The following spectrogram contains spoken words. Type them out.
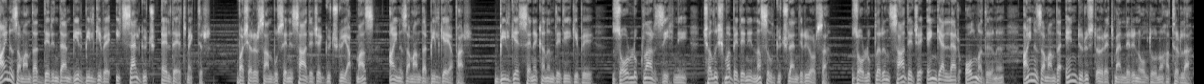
aynı zamanda derinden bir bilgi ve içsel güç elde etmektir. Başarırsan bu seni sadece güçlü yapmaz, aynı zamanda bilge yapar. Bilge Seneca'nın dediği gibi, zorluklar zihni, çalışma bedeni nasıl güçlendiriyorsa, zorlukların sadece engeller olmadığını, aynı zamanda en dürüst öğretmenlerin olduğunu hatırla.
